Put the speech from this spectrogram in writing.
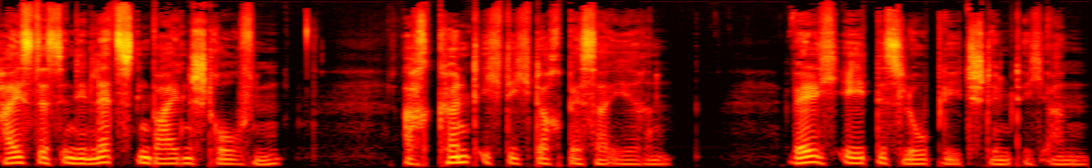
heißt es in den letzten beiden Strophen, Ach, könnt ich dich doch besser ehren. Welch edles Loblied stimmt ich an.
